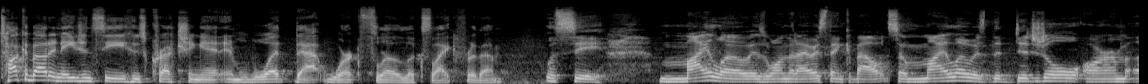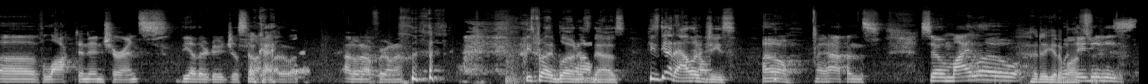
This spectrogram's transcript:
Talk about an agency who's crushing it and what that workflow looks like for them. Let's see. Milo is one that I always think about. So Milo is the digital arm of Lockton Insurance. The other dude just left, Okay. by the way. I don't know if we want to. He's probably blowing his um, nose. He's got allergies. Oh, it happens. So Milo, I did get a what monster. they did is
